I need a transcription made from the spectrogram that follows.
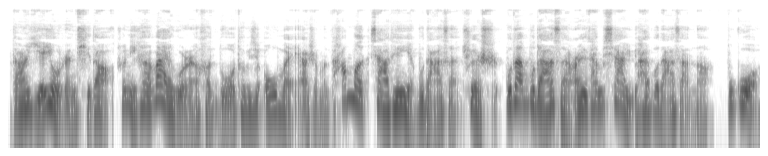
当然也有人提到说，你看外国人很多，特别是欧美啊什么，他们夏天也不打伞，确实不但不打伞，而且他们下雨还不打伞呢。不过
